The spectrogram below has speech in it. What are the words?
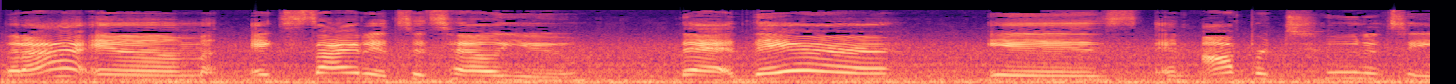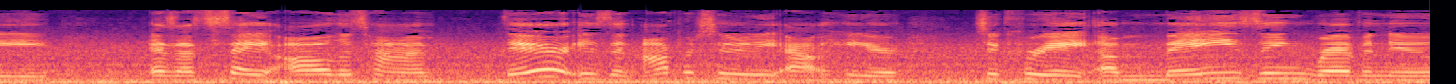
But I am excited to tell you that there is an opportunity, as I say all the time, there is an opportunity out here to create amazing revenue,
